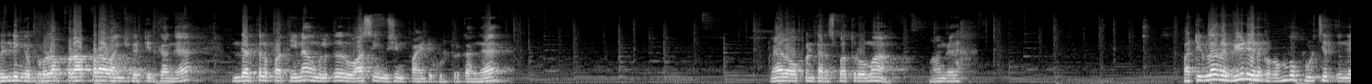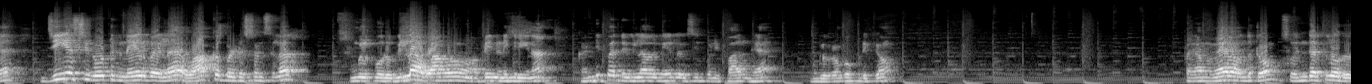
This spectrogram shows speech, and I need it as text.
பில்டிங் அப்ரூவலாக ப்ராப்பராக வாங்கி கட்டியிருக்காங்க. இந்த இடத்துல பார்த்தீங்கன்னா உங்களுக்கு ஒரு வாஷிங் மிஷின் பாயிண்ட் கொடுத்துருக்காங்க. மேலே ஓப்பன் டெரஸ் பார்த்துருவோமா? வாங்க. பர்டிகுலர் வீடு எனக்கு ரொம்ப பிடிச்சிருக்குங்க. ஜிஎஸ்டி ரோட்டுக்கு நியர்பையில் வாக்கபிள் டிஸ்டன்ஸில் உங்களுக்கு ஒரு வில்லா வாங்கணும் அப்படின்னு நினைக்கிறீங்கன்னா கண்டிப்பாக இந்த வில்லாவை நேரில் விசிட் பண்ணி பாருங்கள் உங்களுக்கு ரொம்ப பிடிக்கும். இப்போ நம்ம மேலே வந்துட்டோம். ஸோ இந்த இடத்துல ஒரு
